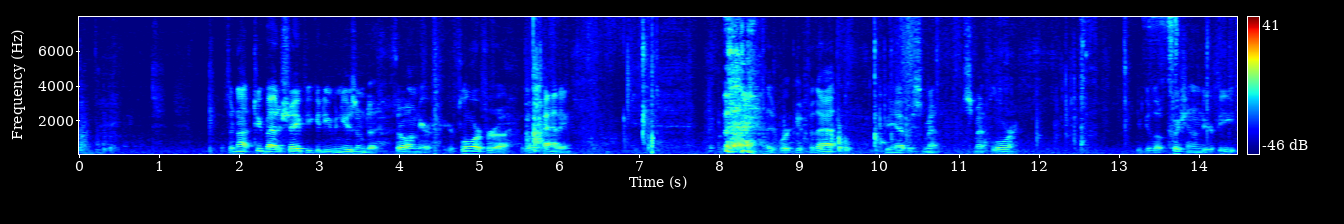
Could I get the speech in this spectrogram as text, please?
If they're not too bad a shape, you could even use them to throw on your, your floor for a little padding. They'd work good for that. If you have a cement, cement floor, give you a little cushion under your feet.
